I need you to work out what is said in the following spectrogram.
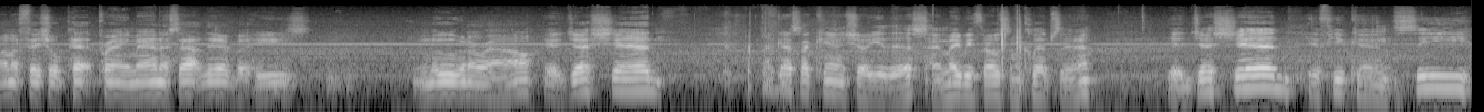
unofficial pet praying mantis out there, but he's moving around. It just shed. I guess I can show you this and maybe throw some clips in. It just shed, if you can see,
